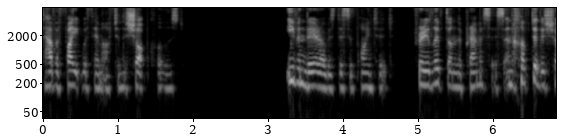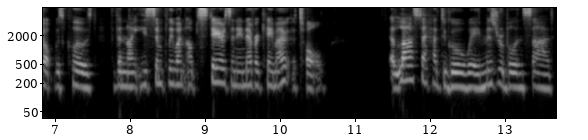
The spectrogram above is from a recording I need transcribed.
to have a fight with him after the shop closed. Even there I was disappointed for he lived on the premises, and after the shop was closed for the night, he simply went upstairs and he never came out at all. At last, I had to go away, miserable and sad,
